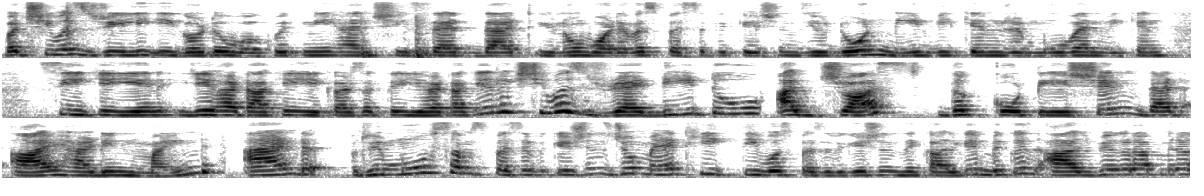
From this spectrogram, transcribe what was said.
But she was really eager to work with me and she said that you know whatever specifications you don't need, we can remove and we can see कि ये ये हटा के ये कर सकते ये हटा के like she was ready to adjust the quotation that I had in mind and remove remove some specification जो मैं ठीक थी वो स्पेसिफिकेशन निकाल के बिकॉज़ आज भी अगर आप मेरा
